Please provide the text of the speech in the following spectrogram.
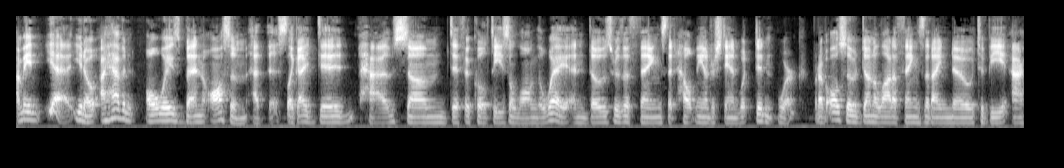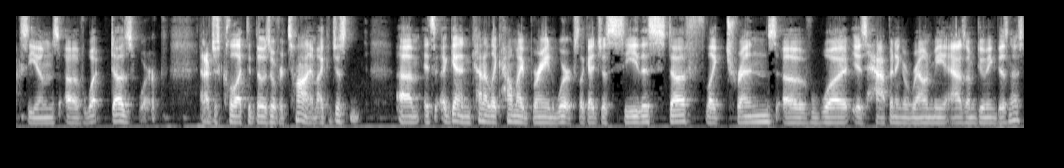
I mean, yeah, you know, I haven't always been awesome at this. Like I did have some difficulties along the way, and those were the things that helped me understand what didn't work. But I've also done a lot of things that I know to be axioms of what does work, and I've just collected those over time. I could just um, it's again kind of like how my brain works. Like I just see this stuff, like trends of what is happening around me as I'm doing business.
